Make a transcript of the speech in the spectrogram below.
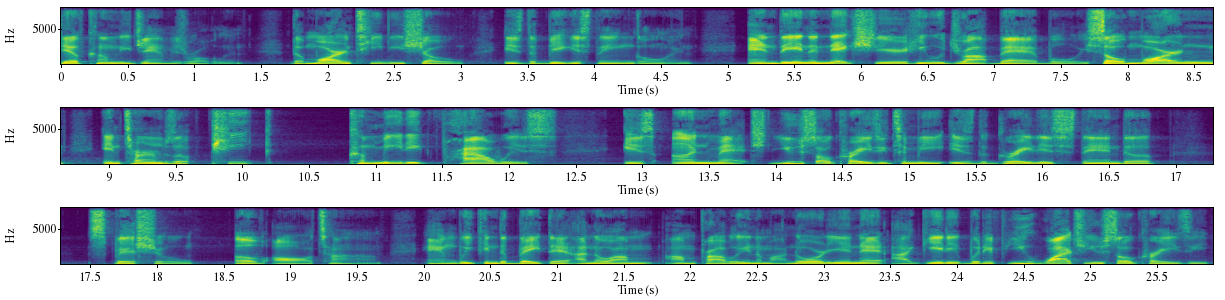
Def Comedy Jam is rolling. The Martin TV show is the biggest thing going. And then the next year he would drop Bad Boy. So Martin, in terms of peak comedic prowess, is unmatched. You So Crazy to me is the greatest stand-up special of all time and we can debate that. I know I'm I'm probably in the minority in that. I get it, but if you watch You So Crazy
